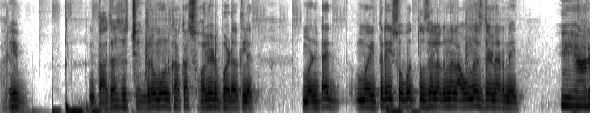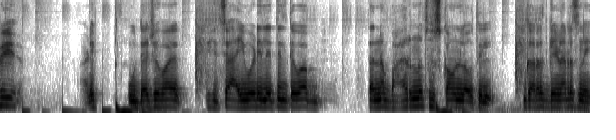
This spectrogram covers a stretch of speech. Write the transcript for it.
अरे दादा ते चंद्रमोहन काका सॉलिड भडकलेत. म्हणतायत मैत्री सोबत तुझं लग्न लावूनच देणार नाहीत. हे अरे. आणि उद्या जेव्हा हिचे आई वडील येतील तेव्हा त्यांना बाहेरूनच हुसकावून लावतील. घरात घेणारच नाही.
